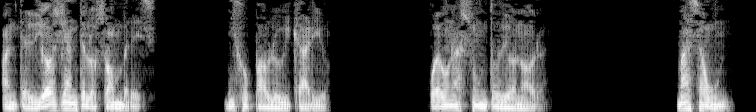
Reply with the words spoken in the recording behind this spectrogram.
Ante Dios y ante los hombres, dijo Pablo Vicario. Fue un asunto de honor. Más aún,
